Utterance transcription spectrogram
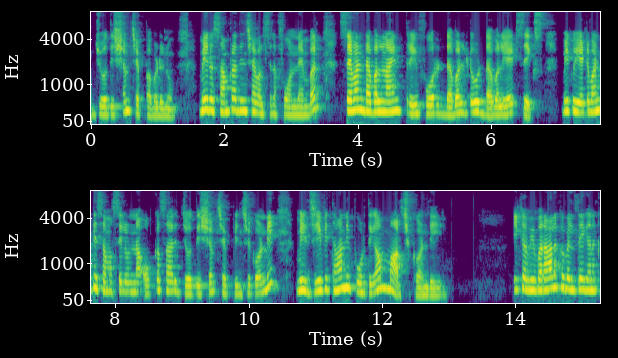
జ్యోతిష్యం చెప్పబడును. మీరు సంప్రదించవలసిన phone number seven double nine three four double two double eight six. మీకు ఎటువంటి సమస్యలున్నా ఒక్కసారి జ్యోతి జ్యోతిష్యం చెప్పించుకోండి. మీ జీవితాన్ని పూర్తిగా మార్చుకోండి. ఇక వివరాలకు వెళ్తే గనక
